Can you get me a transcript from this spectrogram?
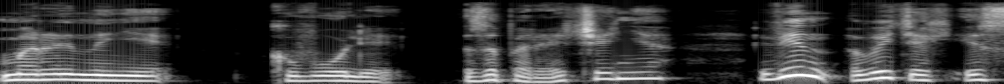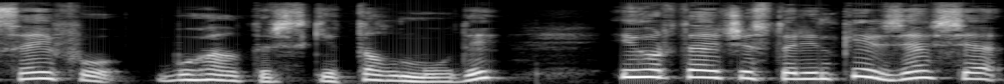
Маринині кволі заперечення, він витяг із сейфу бухгалтерські талмуди і, гортаючи сторінки, взявся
